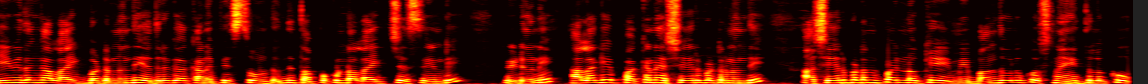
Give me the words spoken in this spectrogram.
ఈ విధంగా లైక్ బటన్ ఉంది. ఎదురుగా కనిపిస్తూ ఉంటుంది. తప్పకుండా లైక్ చేసేయండి వీడియోని. అలాగే పక్కనే షేర్ బటన్ ఉంది. ఆ షేర్ బటన్ పైన నొక్కి మీ బంధువులకు స్నేహితులకు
